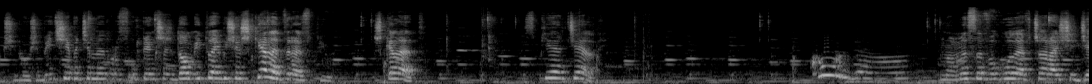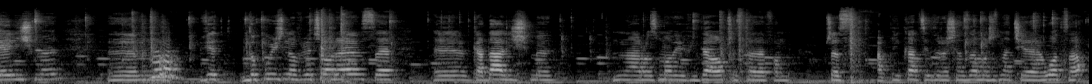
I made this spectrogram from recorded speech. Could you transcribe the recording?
U siebie, u siebie. I dzisiaj będziemy po prostu upiększać dom i tutaj mi się szkielet respił. Szkielet. Spierdzielaj. Kurde no. No my se w ogóle wczoraj siedzieliśmy wie, do późno wieczorem se y, gadaliśmy na rozmowie wideo przez telefon, przez aplikację, która się nazywa, może znacie WhatsApp.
